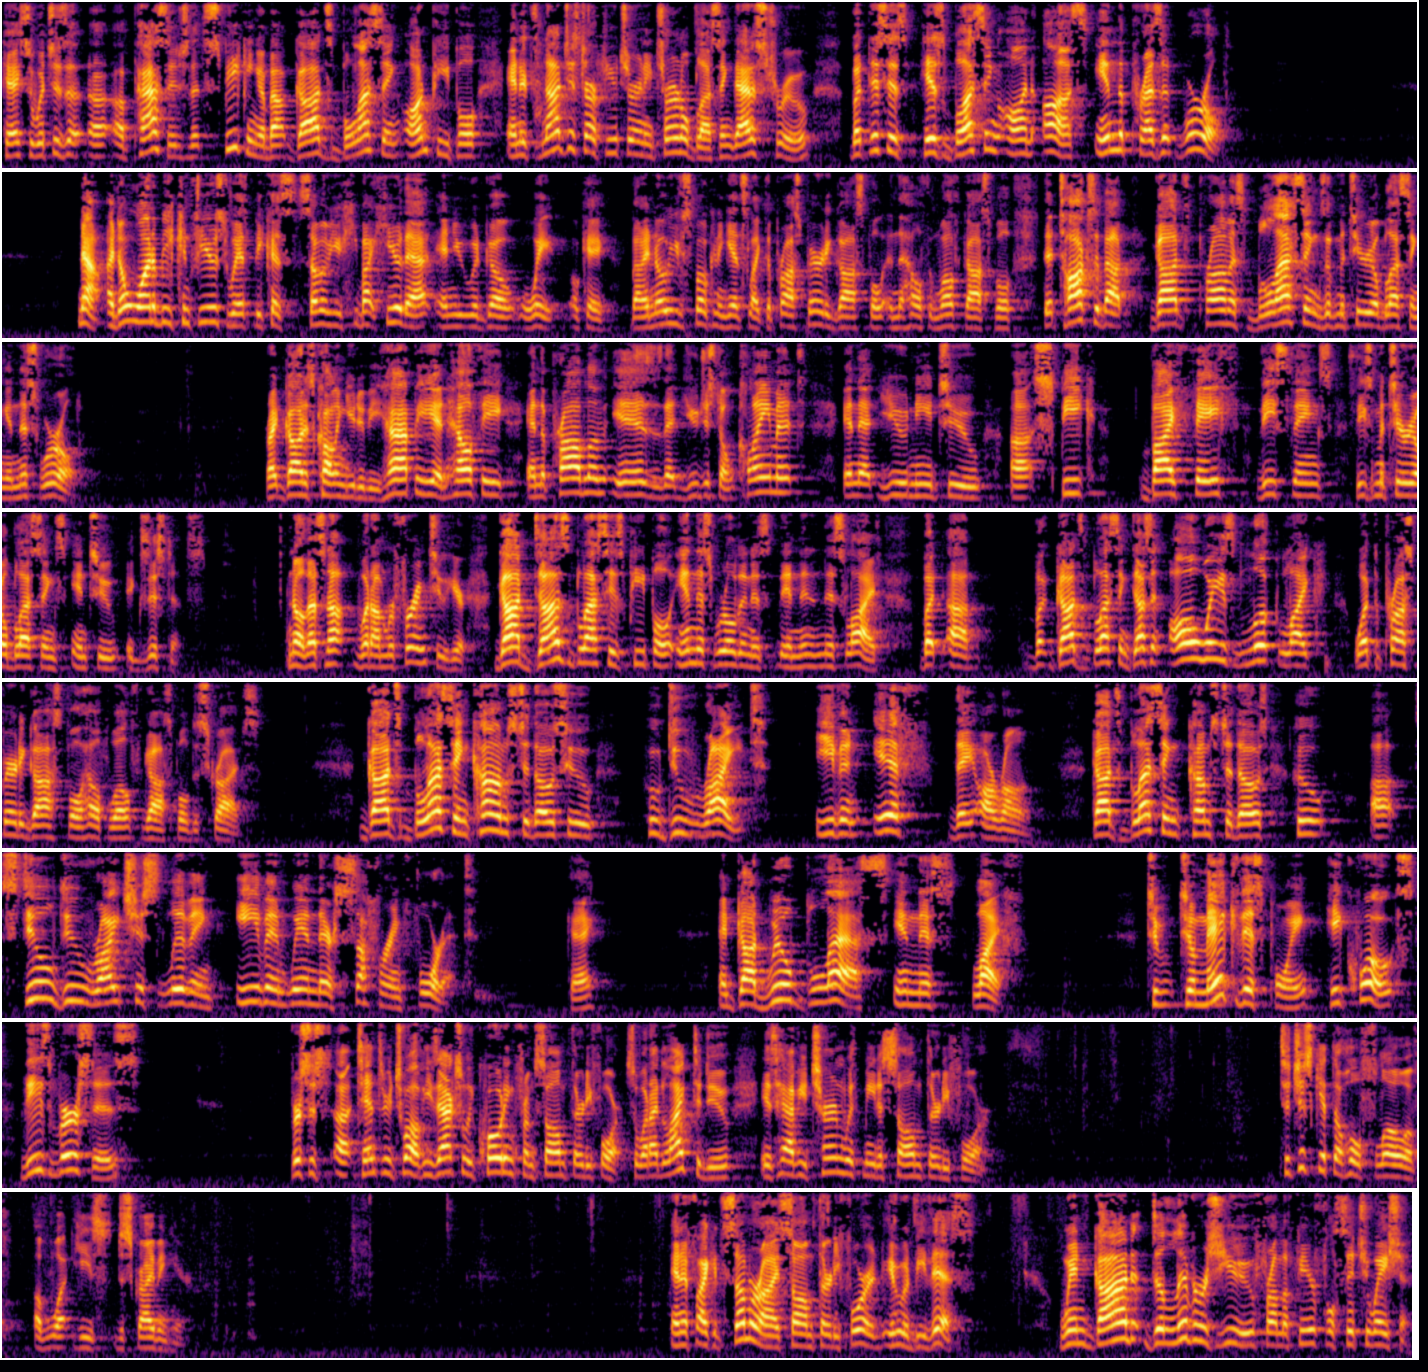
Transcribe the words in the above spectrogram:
Okay, so which is a, a, passage that's speaking about God's blessing on people, and it's not just our future and eternal blessing, that is true, but this is his blessing on us in the present world. Now, I don't want to be confused with because some of you might hear that and you would go, wait, okay, but I know you've spoken against like the prosperity gospel and the health and wealth gospel that talks about God's promised blessings of material blessing in this world. Right? God is calling you to be happy and healthy, and the problem is, is that you just don't claim it, and that you need to uh, speak by faith these things these material blessings into existence. No, that's not what I'm referring to here. God does bless his people in this world and in, this life, but, uh, but God's blessing doesn't always look like what the prosperity gospel, health, wealth gospel describes. God's blessing comes to those who, who do right, even if they are wrong. God's blessing comes to those who uh, still do righteous living even when they're suffering for it. Okay? And God will bless in this life. To, to make this point, he quotes these verses verses uh, 10 through 12, he's actually quoting from Psalm 34. So, what I'd like to do is have you turn with me to Psalm 34 to just get the whole flow of, of what he's describing here. And if I could summarize Psalm 34, it would be this When God delivers you from a fearful situation,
